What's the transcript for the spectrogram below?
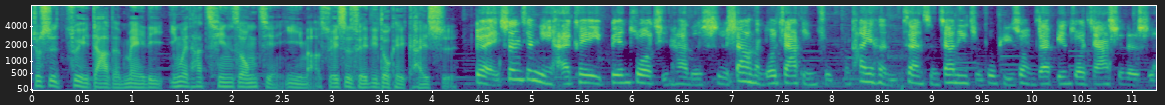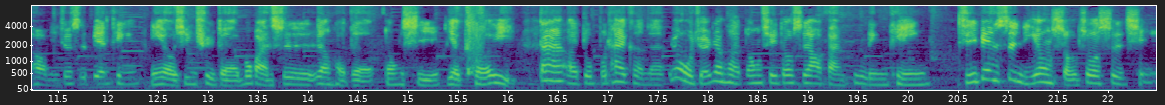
就是最大的魅力，因为它轻松简易嘛，随时随地都可以开始。对，甚至你还可以边做其他的事，像很多家庭主妇，他也很赞成家庭主妇，比如说你在边做家事的时候，你就是边听你。你有兴趣的，不管是任何的东西也可以。当然，耳读不太可能，因为我觉得任何东西都是要反复聆听。即便是你用手做事情，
